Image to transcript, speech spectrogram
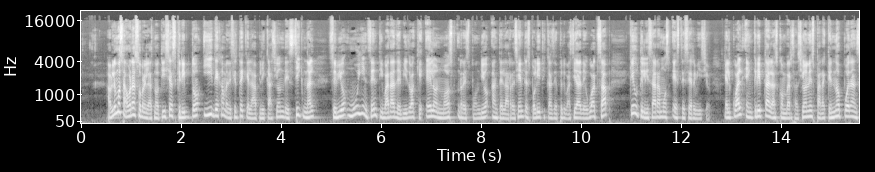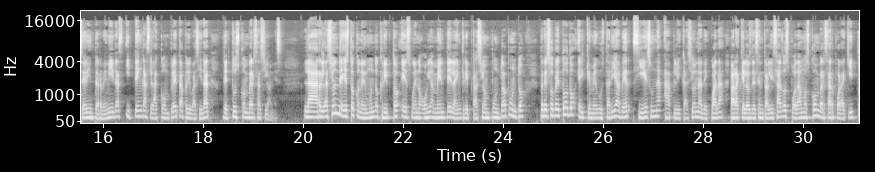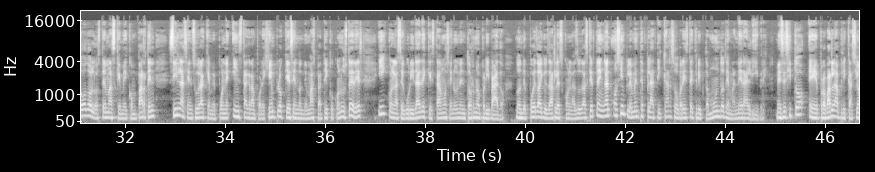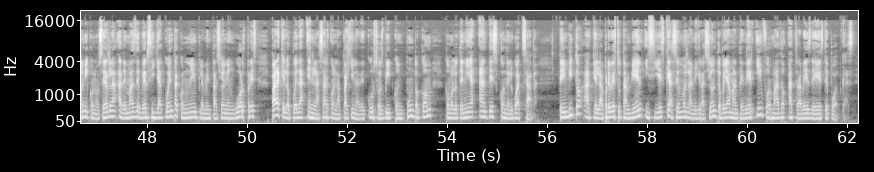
Hablemos ahora sobre las noticias cripto y déjame decirte que la aplicación de Signal se vio muy incentivada debido a que Elon Musk respondió ante las recientes políticas de privacidad de WhatsApp que utilizáramos este servicio, el cual encripta las conversaciones para que no puedan ser intervenidas y tengas la completa privacidad de tus conversaciones. La relación de esto con el mundo cripto es, bueno, obviamente la encriptación punto a punto, pero sobre todo el que me gustaría ver si es una aplicación adecuada para que los descentralizados podamos conversar por aquí todos los temas que me comparten sin la censura que me pone Instagram, por ejemplo, que es en donde más platico con ustedes y con la seguridad de que estamos en un entorno privado, donde puedo ayudarles con las dudas que tengan o simplemente platicar sobre este criptomundo de manera libre. Necesito eh, probar la aplicación y conocerla, además de ver si ya cuenta con una implementación en WordPress para que lo pueda enlazar con la página de cursosbitcoin.com como lo tenía antes con el WhatsApp. Te invito a que la pruebes tú también y si es que hacemos la migración te voy a mantener informado a través de este podcast.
